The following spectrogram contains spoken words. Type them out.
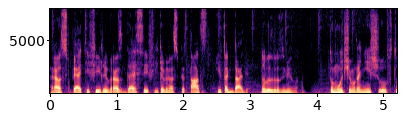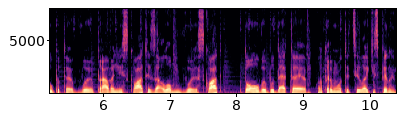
раз в 5 ефірів, раз в 10 ефірів, раз в 15 і так далі. Ну ви зрозуміли. Тому чим раніше ви вступите в правильний склад і загалом в склад, то ви будете отримувати ці лайки спіни.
